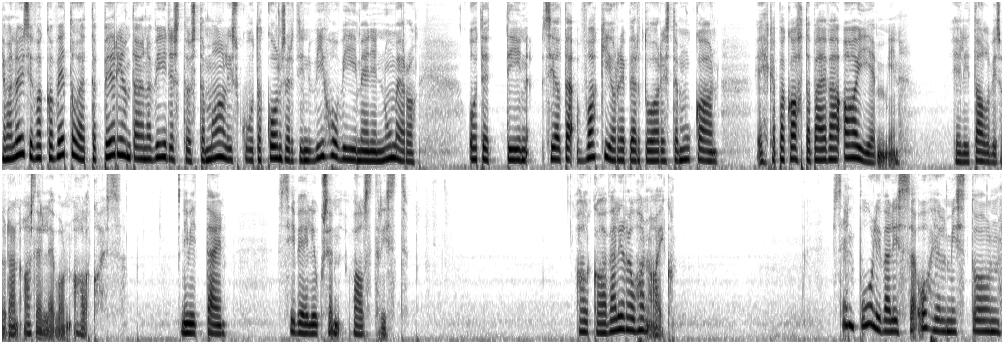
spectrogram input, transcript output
Ja mä löysin vaikka vetoa, että perjantaina 15. maaliskuuta konsertin vihoviimeinen numero otettiin sieltä vakiorepertuaaristen mukaan ehkäpä kahta päivää aiemmin, eli talvisodan aselevon alkaessa. Nimittäin Sibeliuksen Valstrist. Alkaa välirauhan aika. Sen puolivälissä ohjelmistoon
